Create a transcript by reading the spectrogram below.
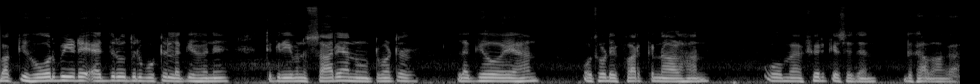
ਬਾਕੀ ਹੋਰ ਵੀ ਜਿਹੜੇ ਇੱਧਰ ਉੱਧਰ ਬੂਟੇ ਲੱਗੇ ਹੋਏ ਨੇ, ਤਕਰੀਬਨ ਸਾਰਿਆਂ ਨੂੰ ਟਮਾਟਰ ਲੱਗੇ ਹੋਏ ਹਨ, ਉਹ ਥੋੜੇ ਫ਼ਰਕ ਨਾਲ ਹਨ। ਉਹ ਮੈਂ ਫਿਰ ਕਿਸੇ ਦਿਨ ਦਿਖਾਵਾਂਗਾ।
